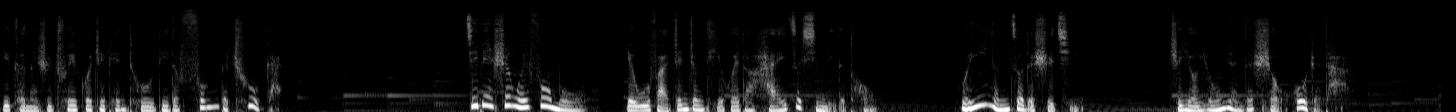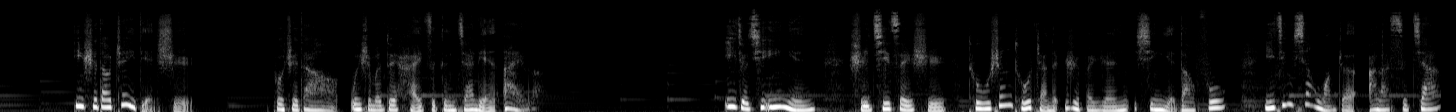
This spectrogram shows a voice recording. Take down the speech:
也可能是吹过这片土地的风的触感。即便身为父母，也无法真正体会到孩子心里的痛。唯一能做的事情，只有永远的守护着他。意识到这一点时，不知道为什么对孩子更加怜爱了。一九七一年，十七岁时土生土长的日本人星野道夫已经向往着阿拉斯加。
